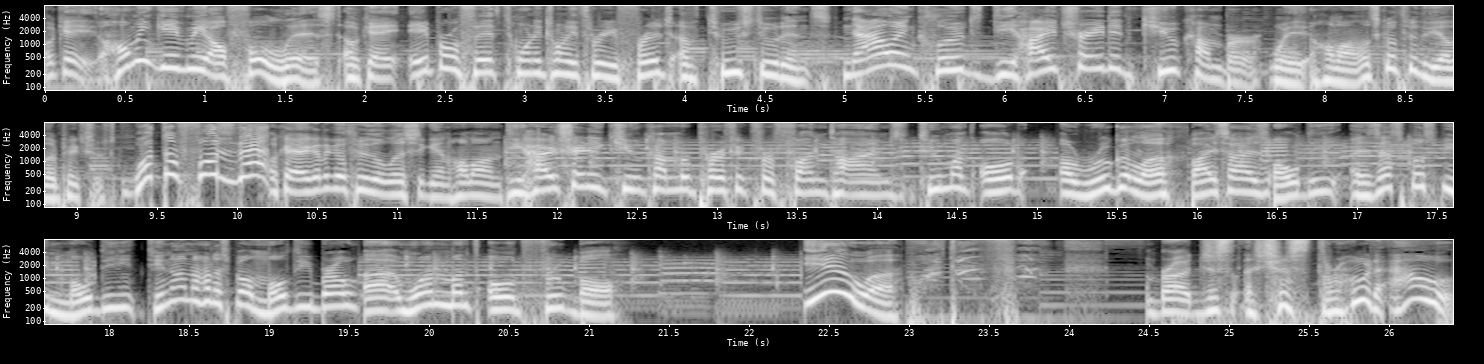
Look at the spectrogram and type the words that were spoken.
Okay, homie gave me a full list. Okay, April 5th, 2023, fridge of two students. Now includes dehydrated cucumber. Wait, hold on. Let's go through the other pictures. What the fuck is that? Okay, I gotta go through the list again. Hold on. Dehydrated cucumber, perfect for fun times. Two month old arugula, bite size moldy. Is that supposed to be moldy? Do you not know how to spell moldy, bro? Uh, one month old fruit ball. Ew! What? Bro, just just throw it out.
